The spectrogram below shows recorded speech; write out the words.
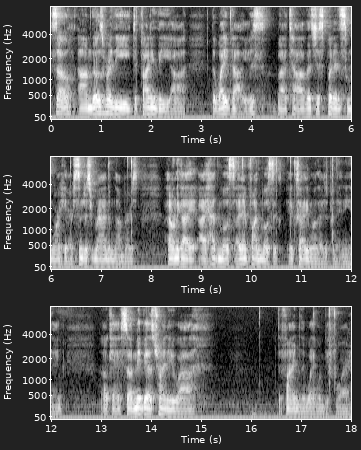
So um, those were the defining the uh, the white values, but uh, let's just put in some more here, some just random numbers. I don't think I, I had the most, I didn't find the most exciting ones. I just put anything. Okay, so maybe I was trying to uh, define the white one before.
